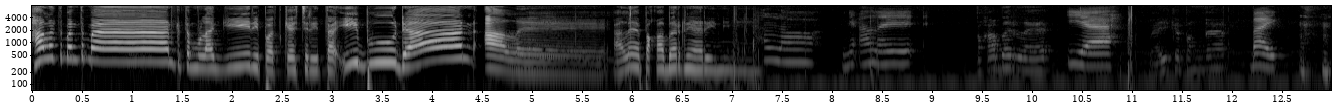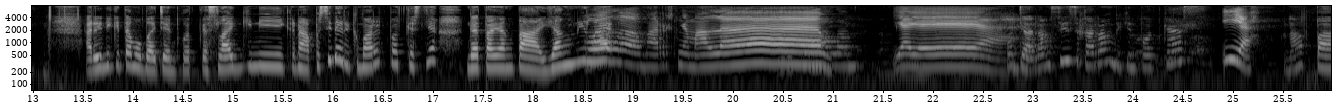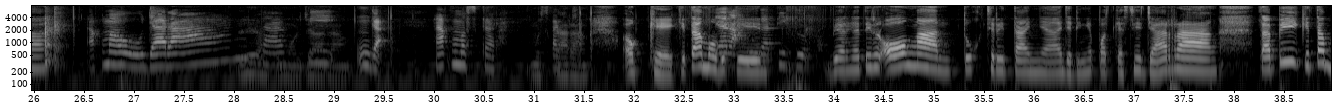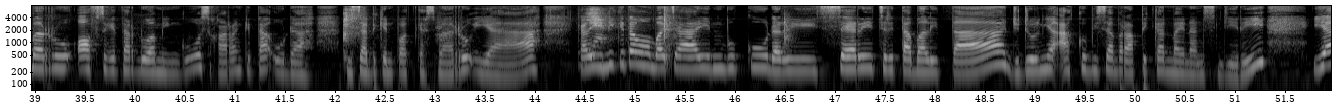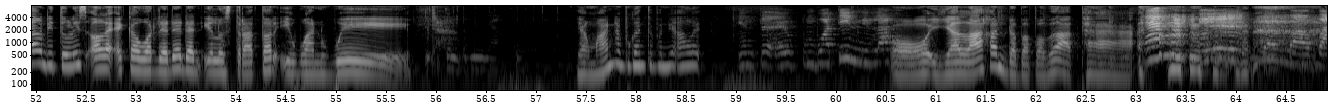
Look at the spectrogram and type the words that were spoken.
Halo teman-teman, ketemu lagi di podcast cerita Ibu dan Ale. Ale, apa kabar nih hari ini nih? Halo, ini Ale. Apa kabar, Le? Iya, Baik apa enggak? baik. Hari ini kita mau bacain podcast lagi nih. Kenapa sih dari kemarin podcastnya nggak tayang-tayang nih, Le? Malam, harusnya malam. Malam. Ya, ya, ya, ya. Kok jarang sih sekarang bikin podcast? Iya, Kenapa? aku mau jarang. Iya, aku tapi mau jarang. Enggak, aku mau sekarang. Mau sekarang. Oke, kita mau Biar bikin aku nggak tidur. biar nggak tidur. Oh ngantuk ceritanya. Jadinya podcastnya jarang. Tapi kita baru off sekitar dua minggu. Sekarang kita udah bisa bikin podcast baru ya kali ini kita mau bacain buku dari seri cerita balita. Judulnya aku bisa merapikan mainan sendiri yang ditulis oleh Eka Wardana dan ilustrator Iwan W. Yang mana? Bukan temennya Ale? Yang te- eh, pembuat ini lah. Oh iyalah kan udah bapak-bapak.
